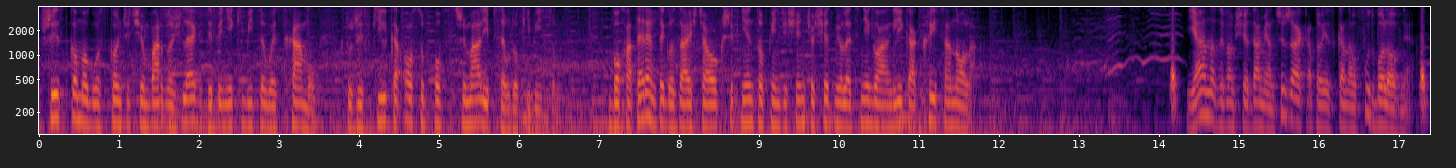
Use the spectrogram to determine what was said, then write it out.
Wszystko mogło skończyć się bardzo źle, gdyby nie kibice West Hamu, którzy w kilka osób powstrzymali pseudokibiców. Bohaterem tego zajścia okrzyknięto 57-letniego Anglika Chrisa Nola. Ja nazywam się Damian Czyżak, a to jest kanał Futbolownia.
